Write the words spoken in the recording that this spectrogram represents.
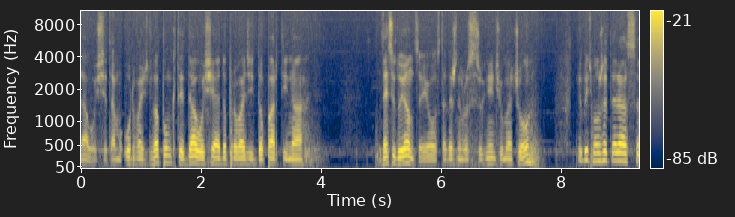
dało się tam urwać dwa punkty, dało się doprowadzić do partii na decydującej o ostatecznym rozstrzygnięciu meczu. I być może teraz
